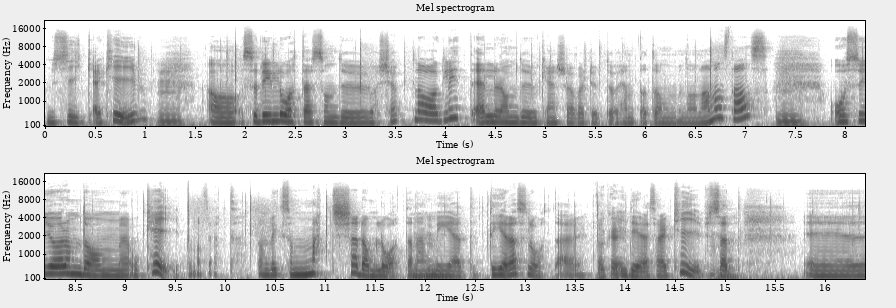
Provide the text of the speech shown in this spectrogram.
musikarkiv. Mm. Och, så det är låtar som du har köpt lagligt eller om du kanske har varit ute och hämtat dem någon annanstans. Mm. Och så gör de dem okej på något sätt. De liksom matchar de låtarna med deras låtar Mhm. Mhm. i deras arkiv. Så att eh,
